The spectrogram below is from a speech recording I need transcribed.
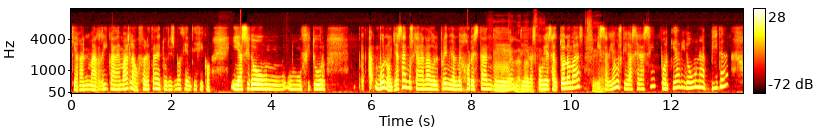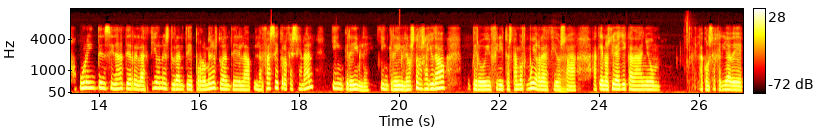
que hagan más rica además la oferta de turismo científico. Y ha sido un, un Fitur ah, bueno, ya sabemos que ha ganado el premio al mejor stand de, mm, las comunidades autónomas y sabíamos que iba a ser así porque ha habido una vida, una intensidad de relaciones durante, por lo menos durante la, fase profesional, increíble, increíble. A nosotros nos ha ayudado, pero infinito. Estamos muy agradecidos a, a que nos lleve allí cada año la Consejería de,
